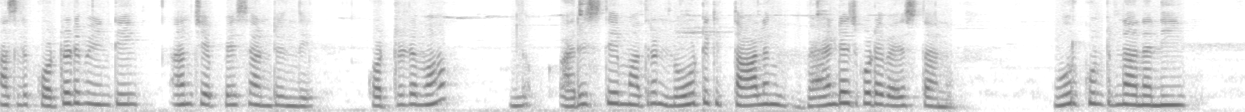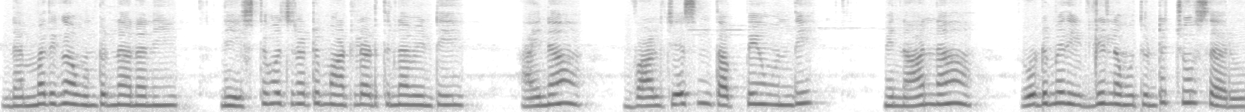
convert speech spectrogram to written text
అసలు కొట్టడం ఏంటి? అని చెప్పేసి అంటుంది. కొట్టడమా? అరిస్తే మాత్రం నోటికి తాళం బ్యాండేజ్ కూడా వేస్తాను. ఊరుకుంటున్నానని నెమ్మదిగా ఉంటున్నానని నీ ఇష్టం వచ్చినట్టు మాట్లాడుతున్నావేంటి? అయినా వాళ్ళు చేసిన తప్పేం ఉంది మీ నాన్న రోడ్డు మీద ఇడ్లీలు అమ్ముతుంటే చూశారు.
